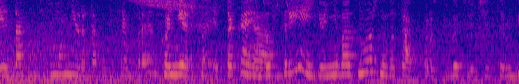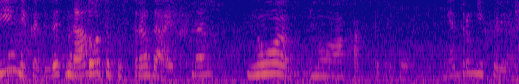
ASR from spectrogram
и так по всему миру, так у всех брендов. Конечно, это такая Да. индустрия, ее невозможно вот так просто выключить рубильник, обязательно Да. кто-то пострадает. Да. Но, ну а как по-другому? Нет других вариантов.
